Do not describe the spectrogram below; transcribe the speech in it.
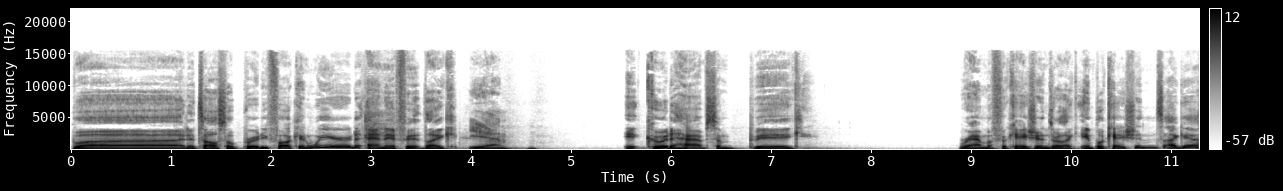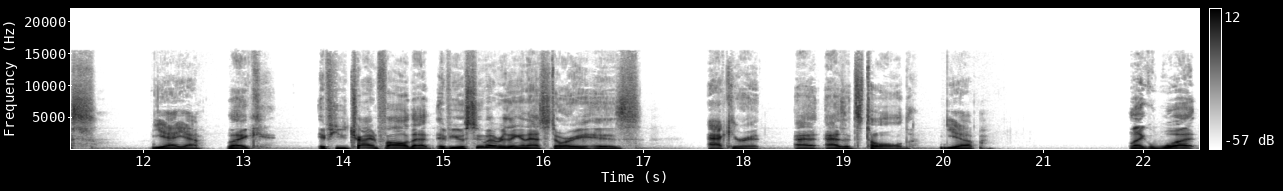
but it's also pretty fucking weird. And if it like yeah. it could have some big ramifications or like implications, I guess. Yeah, yeah. like if you try and follow that if you assume everything in that story is accurate as it's told Yep. like what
